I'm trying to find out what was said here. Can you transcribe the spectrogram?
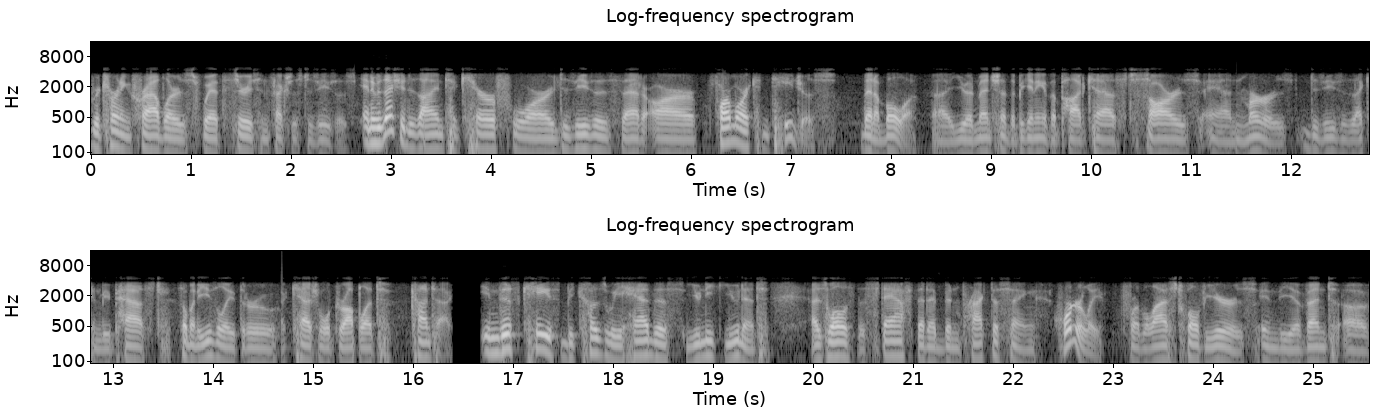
returning travelers with serious infectious diseases. And it was actually designed to care for diseases that are far more contagious than Ebola. Uh, you had mentioned at the beginning of the podcast SARS and MERS, diseases that can be passed somewhat easily through casual droplet contact. In this case, because we had this unique unit, as well as the staff that had been practicing quarterly for the last 12 years in the event of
